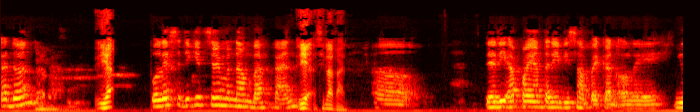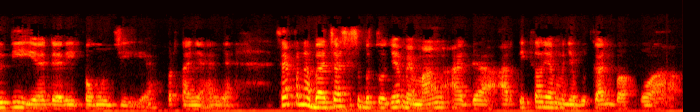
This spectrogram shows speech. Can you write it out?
Kadon ya. Boleh sedikit saya menambahkan? Ya silakan. Uh, dari apa yang tadi disampaikan oleh Yudi ya dari pemuji ya pertanyaannya saya pernah baca sih sebetulnya memang ada artikel yang menyebutkan bahwa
